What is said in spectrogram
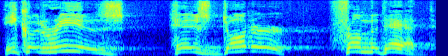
he could raise his daughter from the dead.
